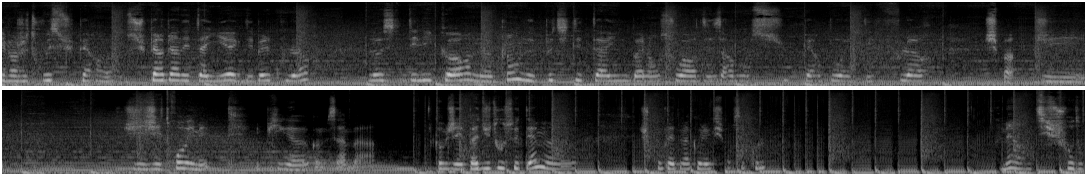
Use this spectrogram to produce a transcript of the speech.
et ben j'ai trouvé super, super bien détaillé avec des belles couleurs. Là aussi des licornes, plein de petits détails, une balançoire, des arbres super beaux avec des fleurs. Je sais pas, j'ai trop aimé. Et puis comme ça, bah comme j'avais pas du tout ce thème, je complète ma collection, c'est cool même un petit chaudron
